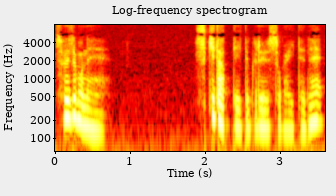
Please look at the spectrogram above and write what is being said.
それでもね好きだって言ってくれる人がいてね。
